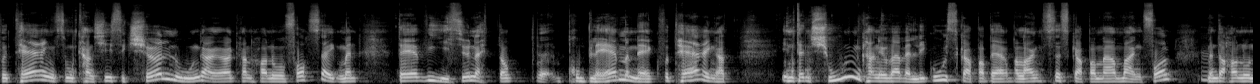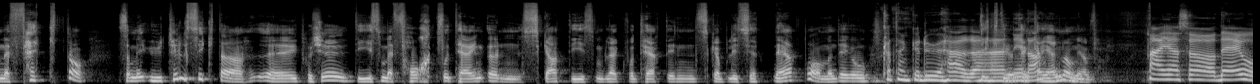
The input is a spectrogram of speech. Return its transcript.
kvotering som kanskje i seg selv noen ganger kan ha noe for seg, men det viser jo nettopp problemet med kvotering. at Intensjonen kan jo være veldig god, skape bedre balanse, skape mer mangfold, men det har noen effekter som er utilsikta. Eh, jeg tror ikke de som er for kvotering, ønsker at de som blir kvotert inn, skal bli sett ned på, men det er jo Hva tenker du her, viktig å Nina? tenke gjennom. Nei, altså, det er jo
